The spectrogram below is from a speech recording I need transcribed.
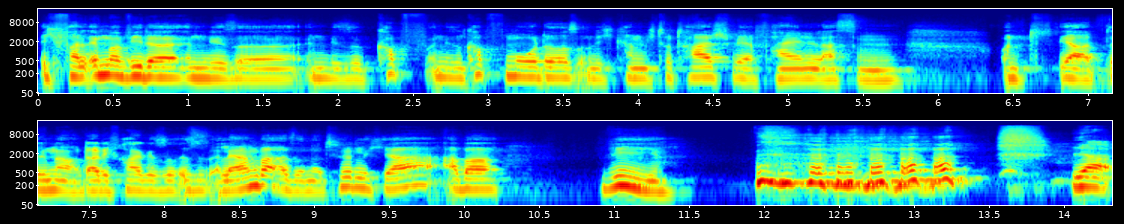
Ich falle immer wieder in, diese, in, diese Kopf, in diesen Kopfmodus und ich kann mich total schwer fallen lassen. Und ja, genau, da die Frage so, ist es erlernbar? Also natürlich ja, aber wie? ja,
